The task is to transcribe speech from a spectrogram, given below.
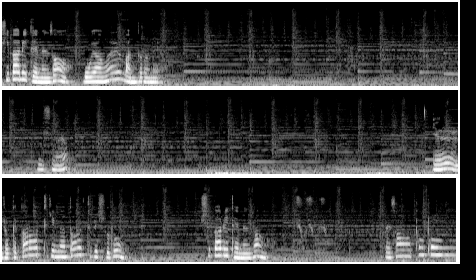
휘발이 되면서 모양을 만들어내요. 보이시나요? 얘를 이렇게 떨어뜨리면 떨어뜨릴수록 휘발이 되면서 그래서 통통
